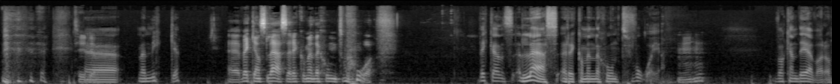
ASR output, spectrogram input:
Tydligen. Eh, men mycket. Eh, veckans läsrekommendation 2. Veckans läsrekommendation 2 ja. Mhm. Vad kan det vara då?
